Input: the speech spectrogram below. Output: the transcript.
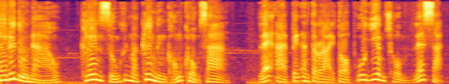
ในฤดูหนาว คลื่นสูงขึ้นมาครึ่งหนึ่งของโครงสร้าง และอาจเป็นอันตรายต่อผู้เยี่ยมชมและสัตว์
